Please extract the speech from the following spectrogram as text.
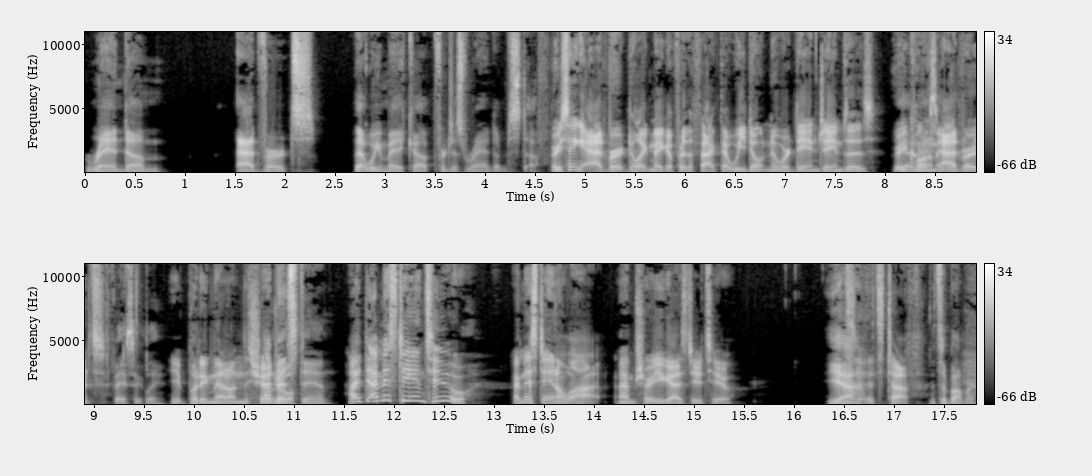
random adverts that we make up for just random stuff. are you saying advert to like make up for the fact that we don't know where dan james is are you calling basically. adverts Basically, you putting that on the schedule. I miss Dan. I, I miss dan too i miss dan a lot i'm sure you guys do too Yeah, it's, it's tough it's a bummer.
